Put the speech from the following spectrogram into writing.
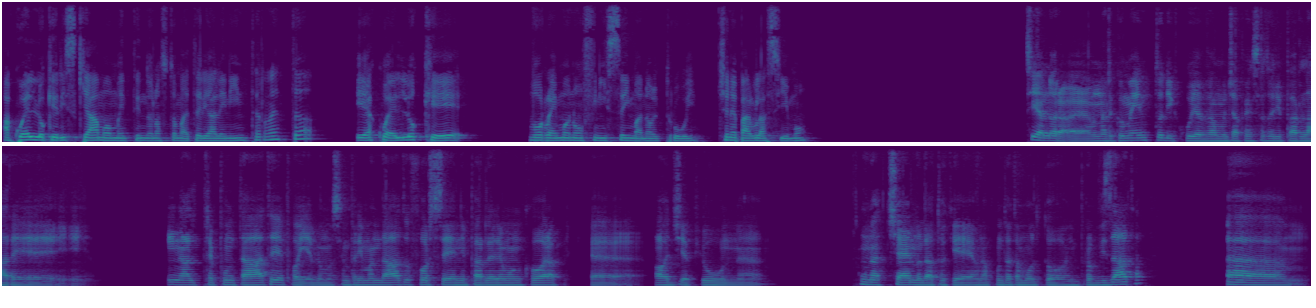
a quello che rischiamo mettendo il nostro materiale in internet e a quello che vorremmo non finisse in mano altrui. Ce ne parla Simo. Sì, allora è un argomento di cui avevamo già pensato di parlare in altre puntate, poi abbiamo sempre rimandato, forse ne parleremo ancora perché oggi è più un, un accenno dato che è una puntata molto improvvisata. Uh,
